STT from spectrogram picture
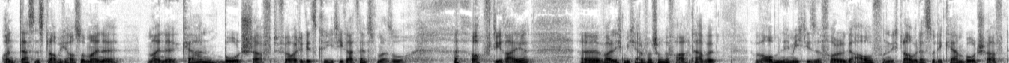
Und das ist, glaube ich, auch so meine, meine Kernbotschaft für heute. Jetzt kriege ich die gerade selbst mal so auf die Reihe, äh, weil ich mich anfangs schon gefragt habe, warum nehme ich diese Folge auf? Und ich glaube, das ist so die Kernbotschaft,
